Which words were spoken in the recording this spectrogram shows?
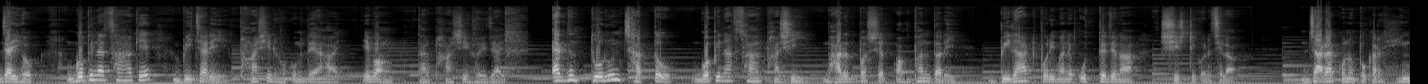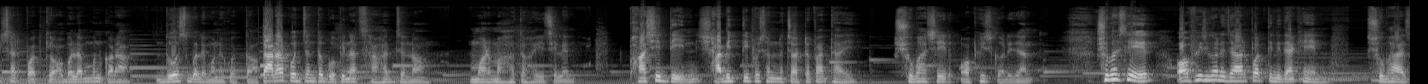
যাই হোক, গোপীনাথ সাহাকে বিচারে ফাঁসির হুকুম দেয়া হয় এবং তার ফাঁসি হয়ে যায়। একজন তরুণ ছাত্র গোপীনাথ সাহার ফাঁসি ভারতবর্ষের অভ্যন্তরে বিরাট পরিমাণে উত্তেজনা সৃষ্টি করেছিল। যারা কোনো প্রকার হিংসার পথকে অবলম্বন করা দোষ বলে মনে করত, তারা পর্যন্ত গোপীনাথ সাহার জন্য মর্মাহত হয়েছিলেন। ফাঁসির দিন সাবিত্রী প্রসন্ন চট্টোপাধ্যায় সুভাষের অফিস ঘরে যান। সুভাষের অফিস ঘরে যাওয়ার পর তিনি দেখেন সুভাষ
